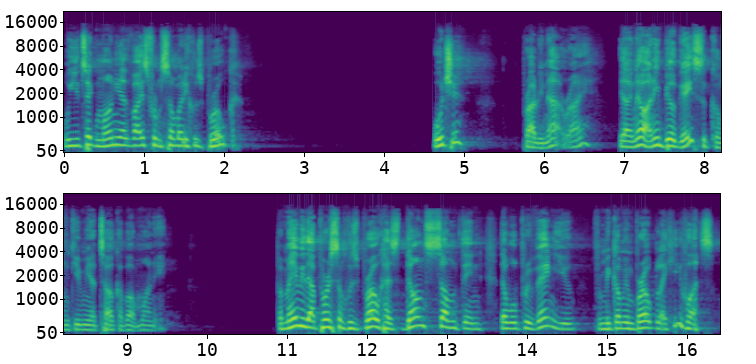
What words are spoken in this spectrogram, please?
Will you take money advice from somebody who's broke? Would you? Probably not, right? You're like, no, I need Bill Gates to come give me a talk about money. But maybe that person who's broke has done something that will prevent you from becoming broke like he was.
